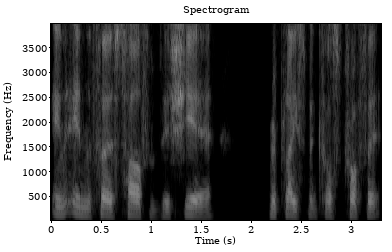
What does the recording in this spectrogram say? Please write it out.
in in the first half of this year, replacement cost profit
